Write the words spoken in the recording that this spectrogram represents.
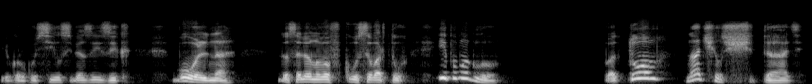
Егор укусил себя за язык. Больно, до соленого вкуса во рту. И помогло. Потом начал считать.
